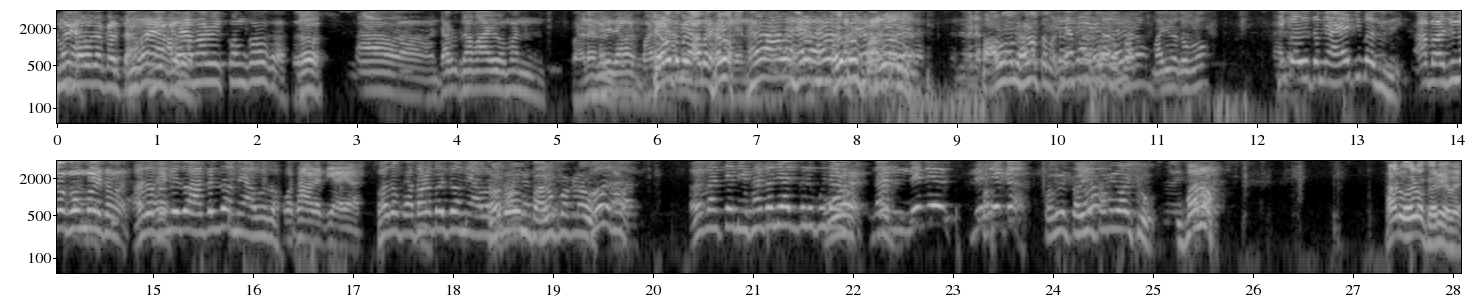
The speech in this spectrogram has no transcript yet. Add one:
લૂંટ મારો ના કરતા. હવે હવે એક કામ કરો કે આ દારૂ ધાવા આવ્યો મન ભાડા ઘરે જવાનું હેડો તમે હાલો હેડો. હાલો, હેડો, હેડો. હેડો તમે ભાડું હાલો ભાડું હાલો હેડો તમે એટલે મારો ભારો, ભારો, મારી વાત સાંભળો. ઈ બાજુ તમે આયા કી બાજુ થી આ બાજુનો ગામ હોય તમારે. હા તો તમે તો આગળ તો અમે આવો તો પથાડે થી આયા. હા તો પોથાડે બાજુ અમે આવો તો. ભાડું પકડાવો. હવે ત્યાં દેખાતો નહીં આજ બધું કોઈ ના, ને દે- ને દેખા. તમે તળી તોડી નાખશું ઊભા રહો. સારું હેડો ઘરે હવે.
